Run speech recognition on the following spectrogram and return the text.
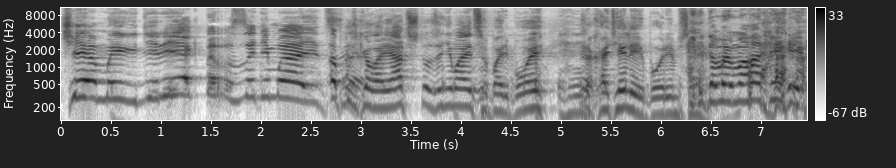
чем их директор занимается? А пусть говорят, что занимается борьбой. Захотели и боремся. Да вы молодые,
